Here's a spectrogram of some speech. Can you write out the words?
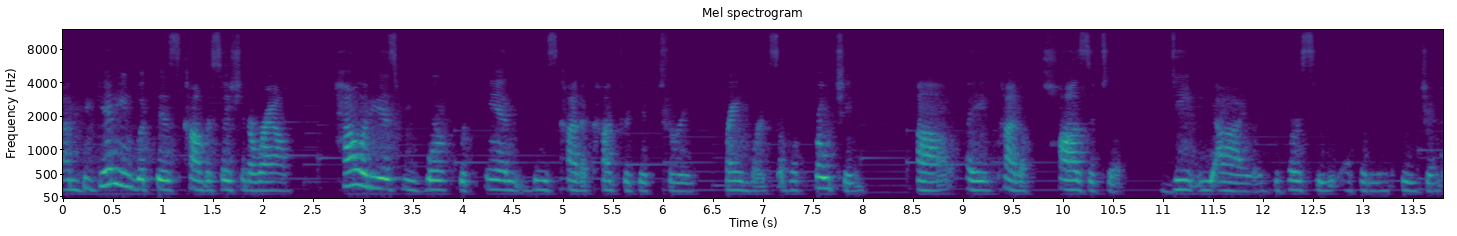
I'm beginning with this conversation around how it is we work within these kind of contradictory frameworks of approaching uh, a kind of positive DEI or diversity, equity, inclusion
